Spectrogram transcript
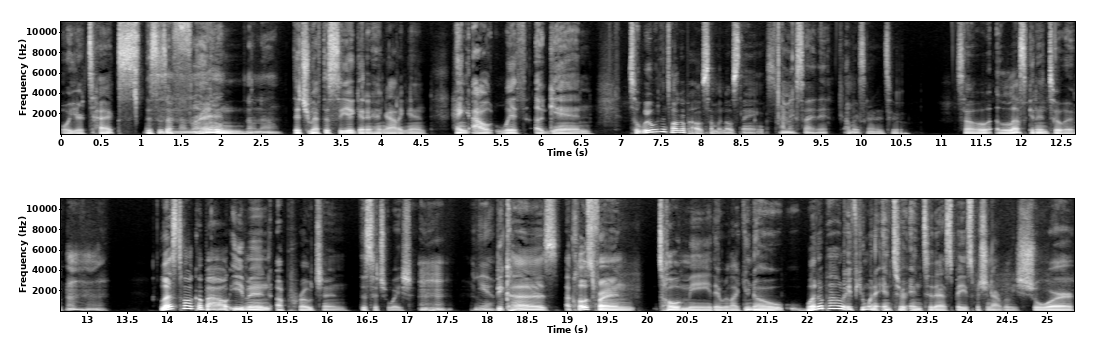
or your text. This is a No, no, no, no. friend No, no. that you have to see again and hang out again, hang out with again. So we want to talk about some of those things. I'm excited. I'm excited too. So let's get into it. Mm-hmm. Let's talk about even approaching the situation Mm-hmm. Yeah. because a close friend told me they were like, you know, what about if you want to enter into that space but you're not really sure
